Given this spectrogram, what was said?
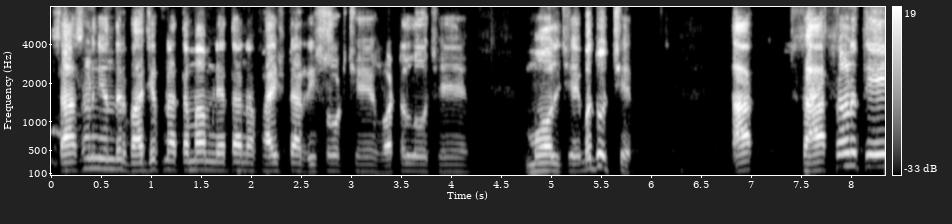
સાસણની અંદર ભાજપના તમામ નેતાના ફાઈવ સ્ટાર રિસોર્ટ છે હોટલો છે મોલ છે બધું જ છે. આ સાસણથી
